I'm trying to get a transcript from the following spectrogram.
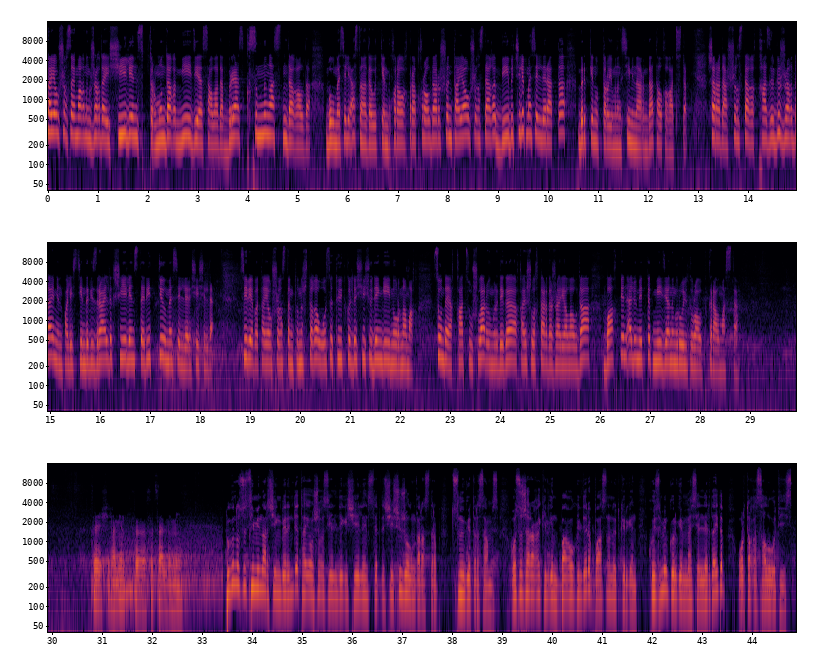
Таяу шығыс аймағының жағдайы шиеленісіп тұр. Мұндағы медиа салада біраз қысымның астында қалды. Бұл мәселе Астанада өткен бұқаралық ақпарат құралдары үшін таяу шығыстағы бейбітшілік мәселелері атты біріккен ұлттар ұйымының семинарында талқыға түсті. Шарада шығыстағы қазіргі жағдай мен палестиндік израильдік шиеленісті реттеу мәселелері шешілді. Себебі таяу шығыстың тыныштығы осы түйткілді шешуден кейін орнамақ. Сондай ақ қатысушылар өңірдегі қайшылықтарды жариялауда бақ пен әлеуметтік медианың рөлі туралы пікір алмасты. Настоящий момент э, социальными Бүгін осы семинар шеңберінде таяу шығыс еліндегі шиеленістерді шешу жолын қарастырып түсінуге тырысамыз. Осы шараға келген бақ өкілдері басынан өткерген, көзімен көрген мәселелерді айтып, ортаға салуы тиіс.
